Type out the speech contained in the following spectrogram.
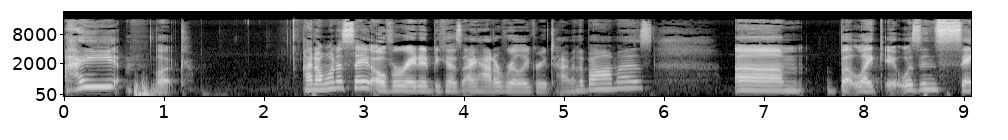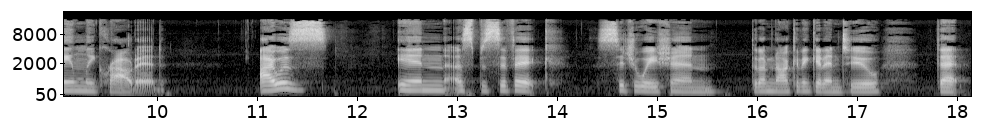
I look, I don't want to say overrated because I had a really great time in the Bahamas. Um, but like it was insanely crowded. I was in a specific situation that I'm not going to get into that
